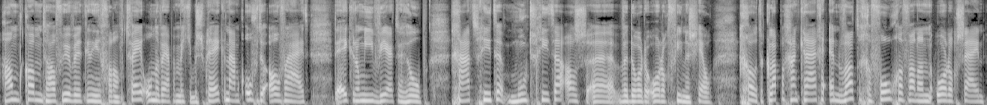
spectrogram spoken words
Han, komend half uur wil ik in ieder geval nog twee onderwerpen met je bespreken. Namelijk of de overheid de economie weer te hulp gaat schieten, moet schieten... als uh, we door de oorlog financieel grote klappen gaan krijgen. En wat de gevolgen van een oorlog zijn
